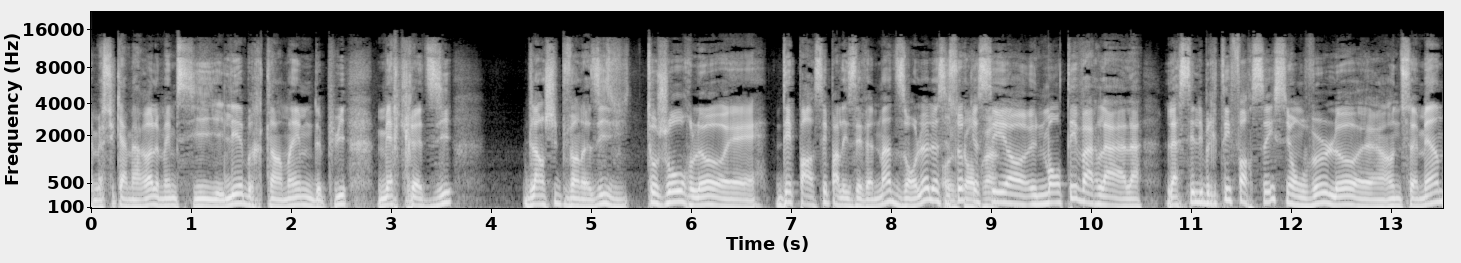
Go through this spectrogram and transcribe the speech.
Monsieur Camara, même s'il est libre quand même depuis mercredi, blanchi depuis vendredi, toujours là euh, dépassé par les événements, disons-le. Là, c'est sûr que c'est euh, une montée vers la, la, la célébrité forcée, si on veut, là, euh, en une semaine.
